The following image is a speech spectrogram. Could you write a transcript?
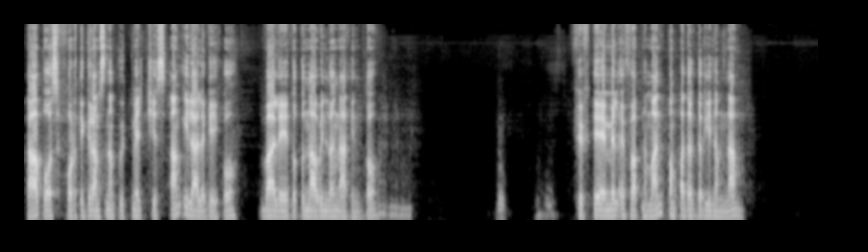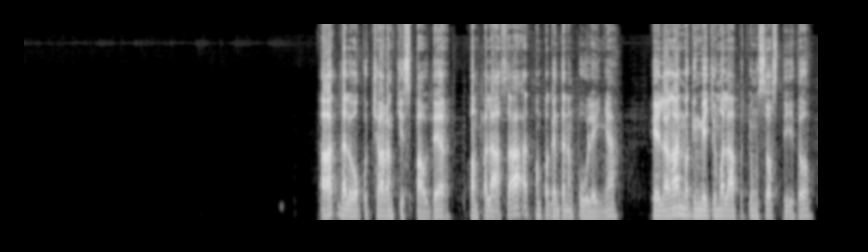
Tapos, 40 grams ng quick melt cheese ang ilalagay ko. Bale, tutunawin lang natin to. 50 ml evap naman, pampadagdag linamnam. At dalawang kutsarang cheese powder, pampalasa at pampaganda ng kulay niya. Kailangan maging medyo malapot yung sauce dito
